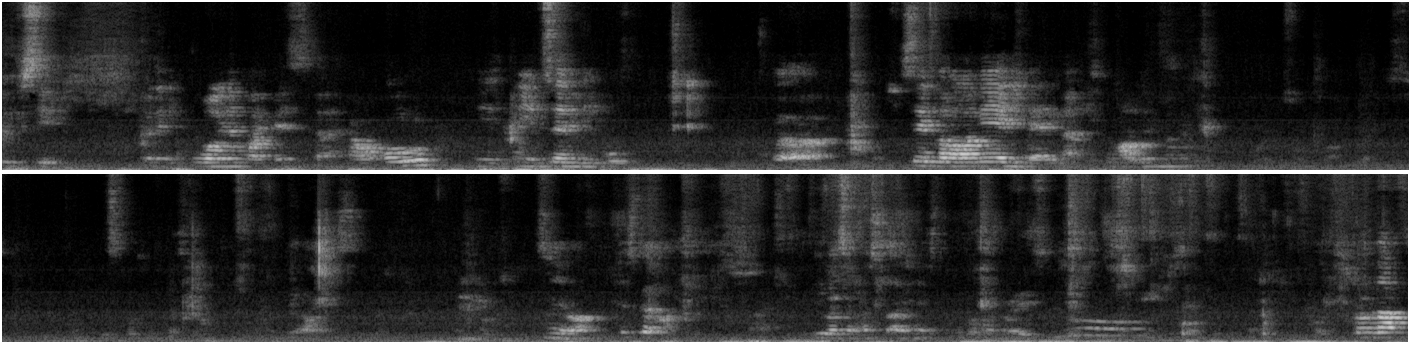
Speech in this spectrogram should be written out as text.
yksi jotenkin puolinen, vaikka ei sitä ehkä ole ollut, niin, niin sen, niin kuin, sen tavallaan niin hallinnan. Joo. No joo, pitäisikö iloisemmasta aiheesta? Tuota,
